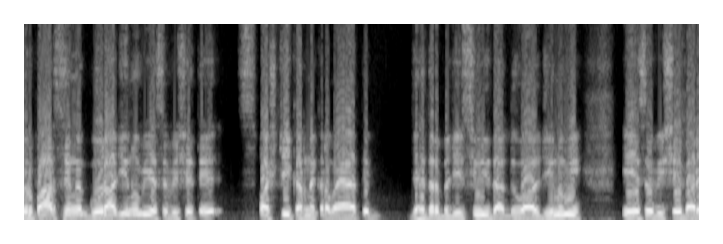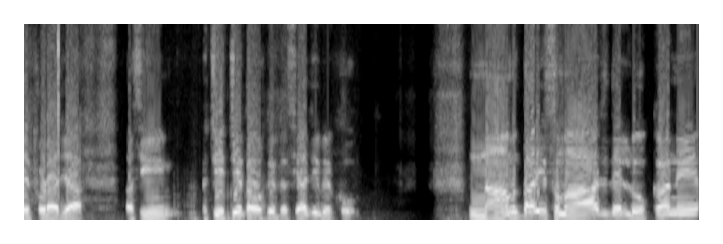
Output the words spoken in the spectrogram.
ਗੁਰਪਾਲ ਸਿੰਘ ਗੋਰਾ ਜੀ ਨੂੰ ਵੀ ਇਸ ਵਿਸ਼ੇ ਤੇ ਸਪਸ਼ਟੀਕਰਨ ਕਰਵਾਇਆ ਤੇ ਜਹਦਰ ਬਲਜੀਤ ਸਿੰਘ ਜੀ ਦਾਦੂਵਾਲ ਜੀ ਨੂੰ ਵੀ ਇਸ ਵਿਸ਼ੇ ਬਾਰੇ ਥੋੜਾ ਜਿਹਾ ਅਸੀਂ ਅਚੇਚੇ ਤੌਰ ਤੇ ਦੱਸਿਆ ਜੀ, ਵੇਖੋ। ਨਾਮਧਾਰੀ ਸਮਾਜ ਦੇ ਲੋਕਾਂ ਨੇ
